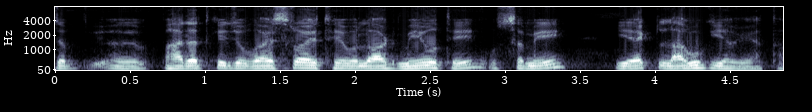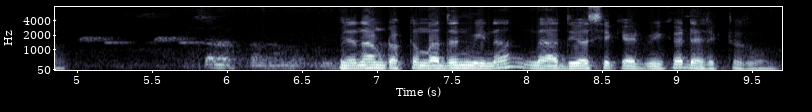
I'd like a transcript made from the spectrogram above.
जब भारत के जो वायसरॉय थे वो लॉर्ड मेयो थे, उस समय ये एक्ट लागू किया गया था। मेरा नाम डॉक्टर मदन मीना मैं आदिवासी अकेडमी का डायरेक्टर हूँ।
